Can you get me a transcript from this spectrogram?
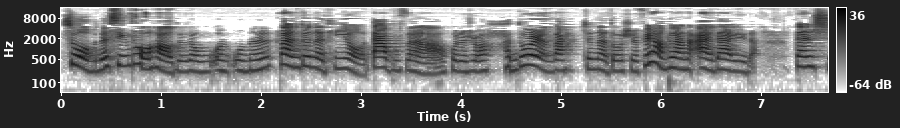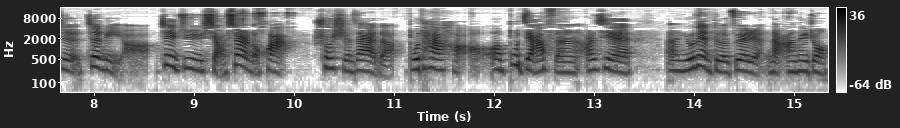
是我们的心头好，对不对？我我们半吨的听友大部分啊，或者说很多人吧，真的都是非常非常的爱黛玉的。但是这里啊，这句小信儿的话，说实在的不太好，呃，不加分，而且嗯，有点得罪人的啊那种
